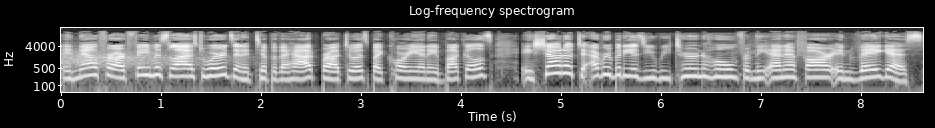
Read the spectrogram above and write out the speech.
And now for our famous last words and a tip of the hat brought to us by Coriane Buckles. A shout out to everybody as you return home from the NFR in Vegas.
